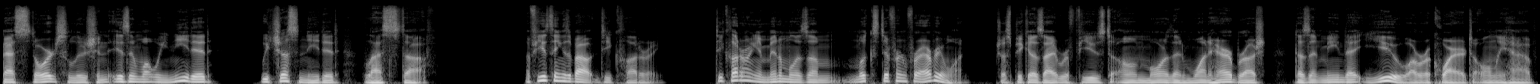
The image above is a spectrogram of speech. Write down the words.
best storage solution isn't what we needed, we just needed less stuff. A few things about decluttering. Decluttering and minimalism looks different for everyone. Just because I refuse to own more than one hairbrush doesn't mean that you are required to only have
